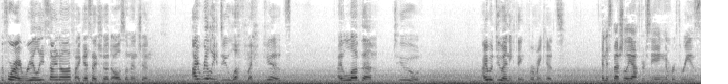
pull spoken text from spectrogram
Before I really sign off, I guess I should also mention I really do love my kids. I love them too. I would do anything for my kids. And especially after seeing number three's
